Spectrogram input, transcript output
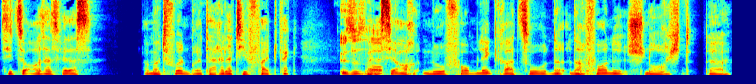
sieht so aus, als wäre das Armaturenbrett da relativ weit weg, Ist es weil auch. das ja auch nur vorm Lenkrad so nach, nach vorne schlurcht. Da.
